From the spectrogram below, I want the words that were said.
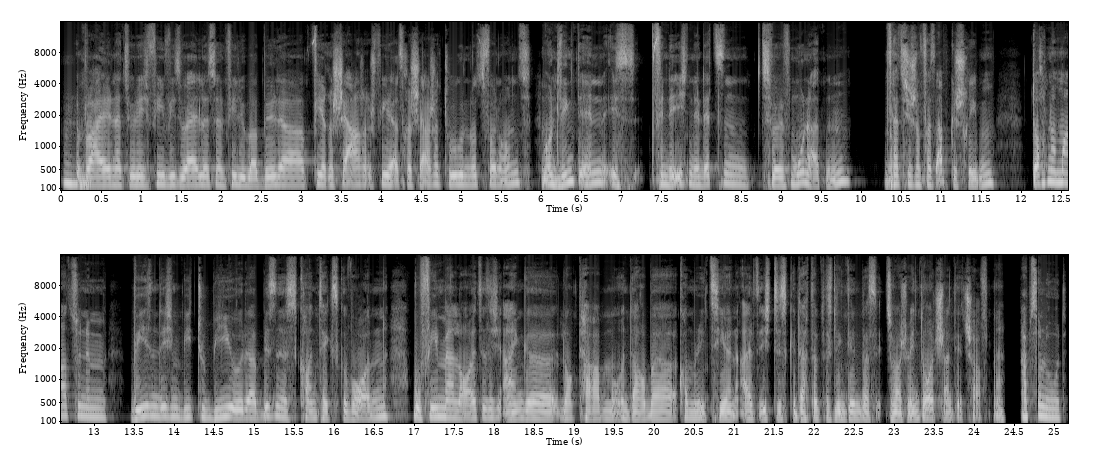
mhm. weil natürlich viel visuelles und viel über Bilder, viel Recherche, viel als Recherchetool genutzt von uns. Und LinkedIn ist, finde ich, in den letzten zwölf Monaten, das hat sich schon fast abgeschrieben, doch nochmal zu einem wesentlichen B2B oder Business-Kontext geworden, wo viel mehr Leute sich eingeloggt haben und darüber kommunizieren, als ich das gedacht habe, dass LinkedIn das zum Beispiel in Deutschland jetzt schafft. Ne? Absolut.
